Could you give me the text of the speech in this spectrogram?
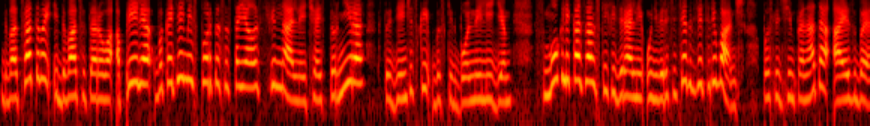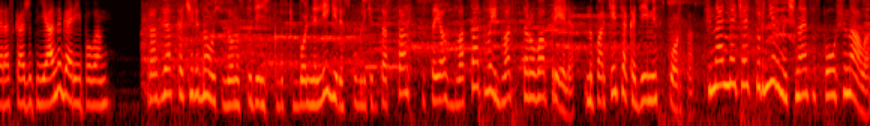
20 и 22 апреля в Академии спорта состоялась финальная часть турнира студенческой баскетбольной лиги. Смог ли Казанский федеральный университет взять реванш после чемпионата АСБ, расскажет Яна Гарипова. Развязка очередного сезона студенческой баскетбольной лиги Республики Татарстан состоялась 20 и 22 апреля на паркете Академии спорта. Финальная часть турнира начинается с полуфинала.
